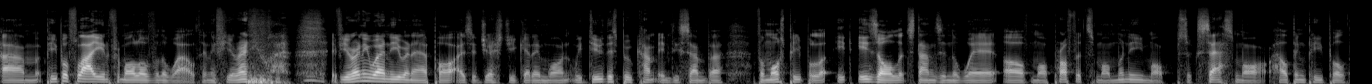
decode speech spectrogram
um, people fly in from all over the world, and if you're anywhere, if you're anywhere near an airport, I suggest you get in one. We do this boot camp in December. For most people, it is all that stands in the way of more profits, more money, more success, more helping people,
